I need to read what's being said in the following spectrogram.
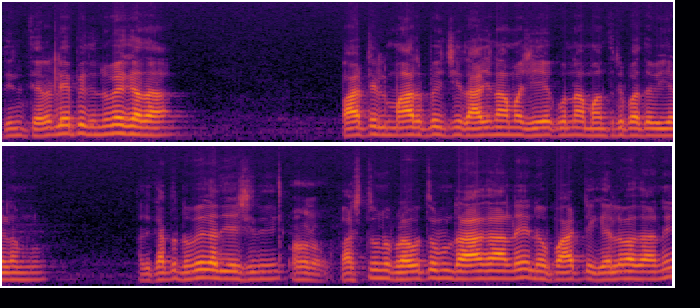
దీన్ని తెరలేపింది నువ్వే కదా? పార్టీలు మార్పించి రాజీనామా చేయకుండా మంత్రి పదవి ఇవ్వడం అది కథ నువ్వే కదా చేసింది. అవును. ఫస్ట్ నువ్వు ప్రభుత్వం రాగానే నువ్వు పార్టీ గెలవగానే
